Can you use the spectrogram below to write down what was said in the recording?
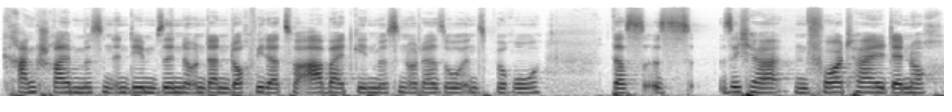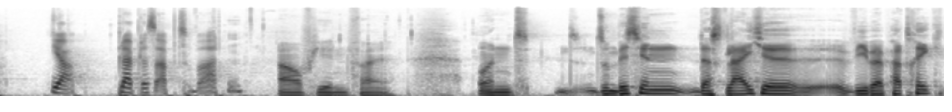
krank schreiben müssen in dem Sinne und dann doch wieder zur Arbeit gehen müssen oder so ins Büro. Das ist sicher ein Vorteil, dennoch, ja, bleibt das abzuwarten. Auf jeden Fall. Und so ein bisschen das gleiche wie bei Patrick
